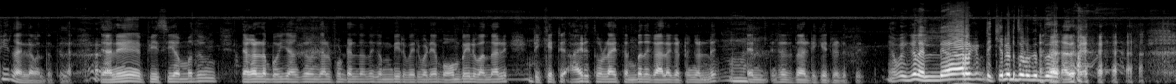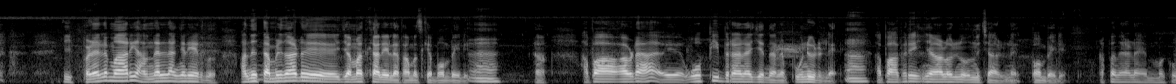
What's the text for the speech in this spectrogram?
പി നല്ല ബന്ധത്തില്ല ഞാൻ പി സി അമ്മതും ഞങ്ങളെല്ലാം പോയി ഞങ്ങൾക്ക് വന്നാൽ ഫുഡെല്ലാം ഗംഭീര പരിപാടിയാണ് ബോംബെയിൽ വന്നാൽ ടിക്കറ്റ് ആയിരത്തി തൊള്ളായിരത്തി അമ്പത് കാലഘട്ടങ്ങളിൽ എന്റെ ടിക്കറ്റ് എടുത്ത്. നിങ്ങൾ എല്ലാവർക്കും ടിക്കറ്റ് എടുത്ത് കൊടുക്കുന്നത്? ഇപ്പോഴെല്ലാം മാറി. അന്നെല്ലാം അങ്ങനെയായിരുന്നു. അന്ന് തമിഴ്നാട് ജമാത് ഖാനയിലാണ് താമസിക്കുക ബോംബെയിൽ. ആ. അപ്പോൾ അവിടെ ഒ പി ബ്രാനാജി എന്ന് പറഞ്ഞാൽ പൂനൂരിലെ അപ്പോൾ അവർ ഞങ്ങളൊന്ന് ഒന്നിച്ചാളുണ്ട് ബോംബെയിൽ. അപ്പോൾ എന്താണ് നമുക്ക്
